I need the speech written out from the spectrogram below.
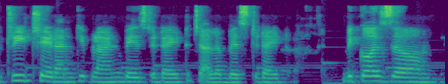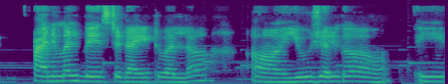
ట్రీట్ చేయడానికి ప్లాంట్ బేస్డ్ డైట్ చాలా best diet because animal based diet వల్ల యూజువల్గా ఈ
